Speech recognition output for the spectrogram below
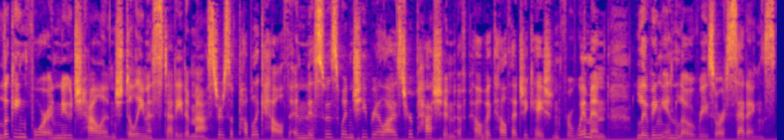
Looking for a new challenge, Delena studied a Master's of Public Health, and this was when she realized her passion of pelvic health education for women living in low resource settings.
